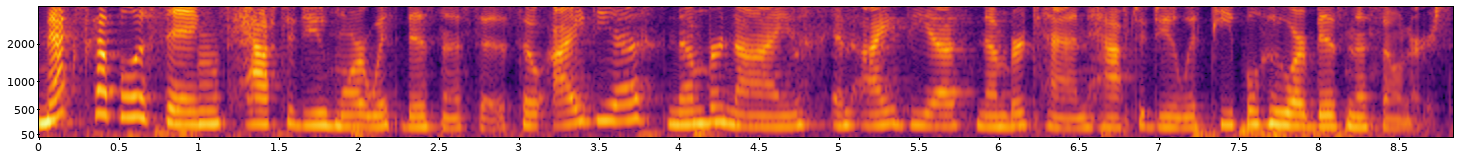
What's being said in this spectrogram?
Next couple of things have to do more with businesses. So, idea number nine and idea number 10 have to do with people who are business owners.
